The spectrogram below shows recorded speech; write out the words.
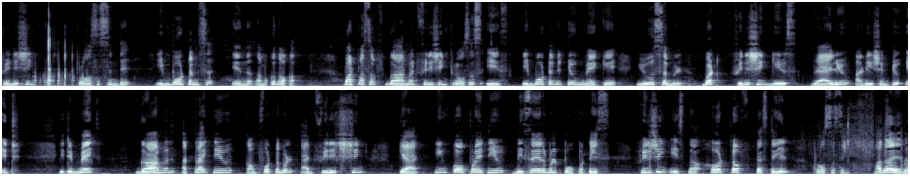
ഫിനിഷിംഗ് പ്രോസസ്സിന്റെ ഇമ്പോർട്ടൻസ് എന്ന് നമുക്ക് നോക്കാം. Purpose of garment finishing process is important to make a usable but finishing gives value addition to it it makes garment attractive, comfortable and finishing can incorporate desirable properties finishing is the heart of textile processing അതായത്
